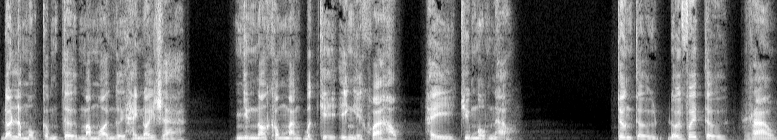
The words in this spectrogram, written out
Đó là một cụm từ mà mọi người hay nói ra, nhưng nó không mang bất kỳ ý nghĩa khoa học hay chuyên môn nào. Tương tự đối với từ rau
